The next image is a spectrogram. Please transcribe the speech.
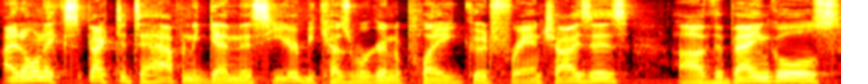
I don't expect it to happen again this year because we're going to play good franchises. Uh, the Bengals,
